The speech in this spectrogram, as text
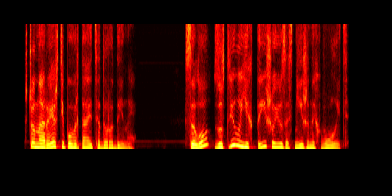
що нарешті повертається до родини. Село зустріло їх тишою засніжених вулиць.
